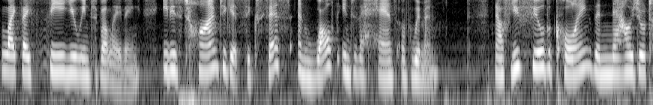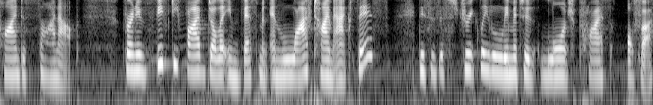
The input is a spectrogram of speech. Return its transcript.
like they fear you into believing. It is time to get success and wealth into the hands of women. Now, if you feel the calling, then now is your time to sign up. For an $55 investment and lifetime access, this is a strictly limited launch price offer,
